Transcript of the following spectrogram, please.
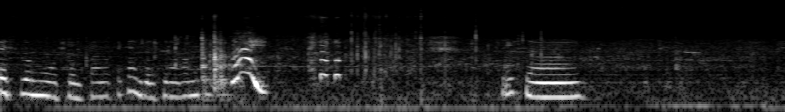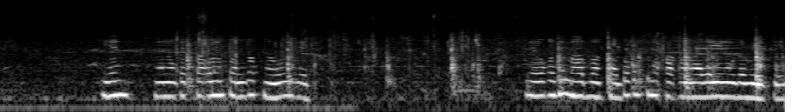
Pa slow motion pa. Teka, dito lang kami. Ay! Wait lang. Yan. Nanungkit pa ako ng sandok. Nahuli. Meron kasi mahabang sandok kasi nakakangalayo ng gamitin.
